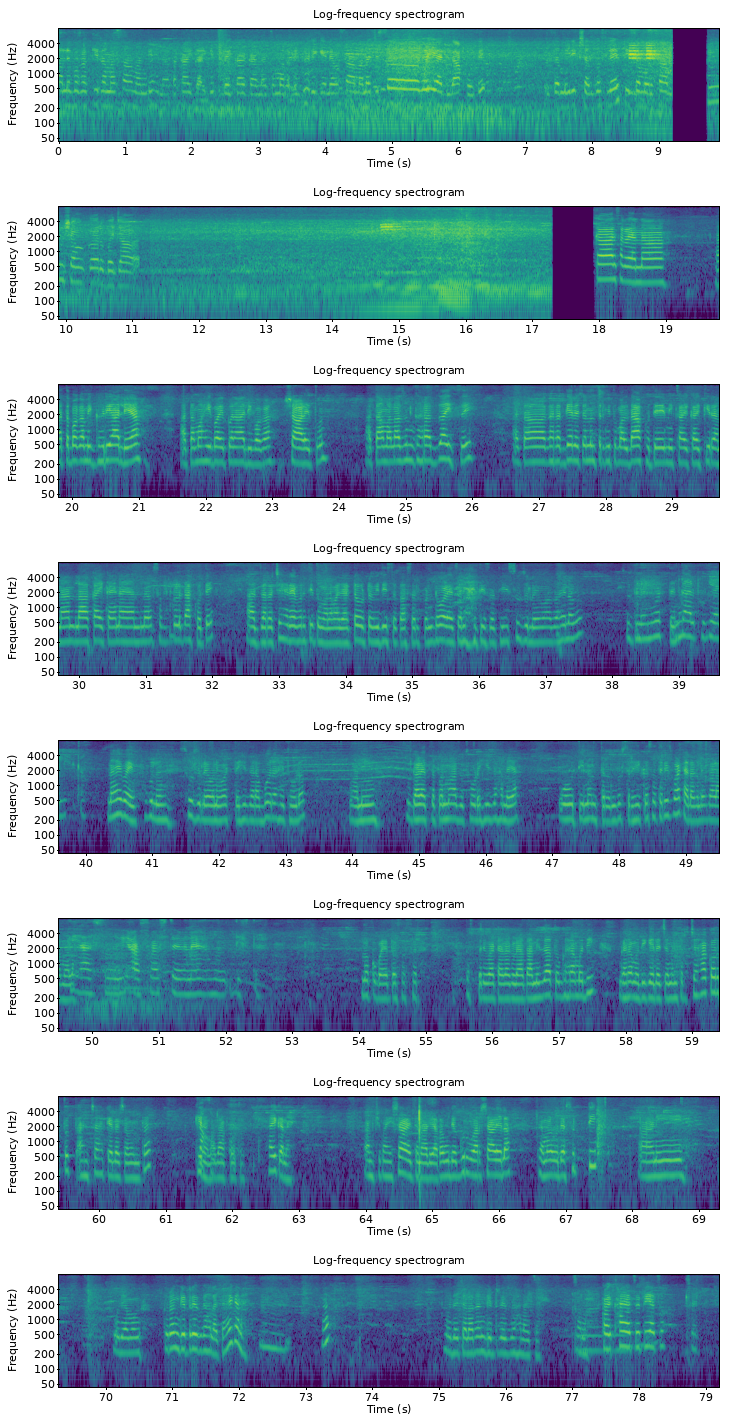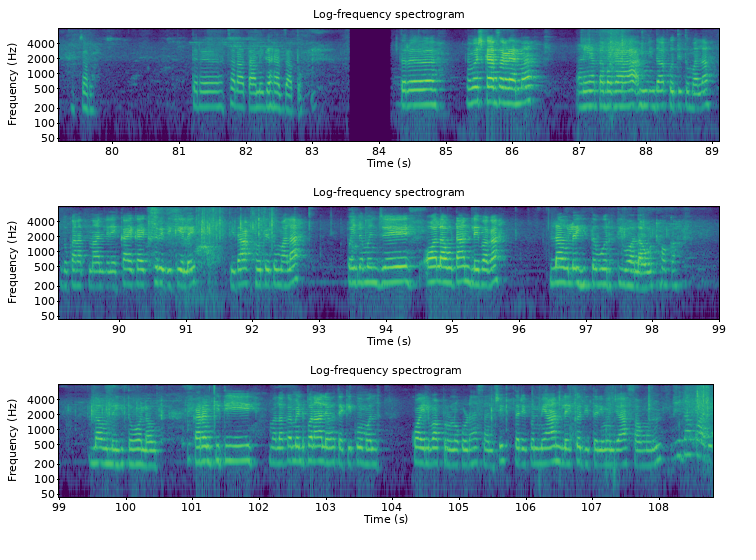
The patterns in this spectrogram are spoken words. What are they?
आले बघा किराणा सामान घ्यायला. आता काय काय घेतलंय काय काय नाही तुम्हाला मी घरी गेल्यावर सामानाची सगळी यादी दाखवते. तर मी रिक्षात बसले ती समोर सामान. शिवशंकर बजार. नमस्कार सगळ्यांना. आता बघा मी घरी आले आ. आता माहीबाई पण आली बघा शाळेतून. आता आम्हाला अजून घरात जायचं आहे आता घरात गेल्याच्यानंतर मी तुम्हाला दाखवते मी काय काय किराणा आणला काय काय नाही आणलं सगळं दाखवते. आज जरा चेहऱ्यावरती तुम्हाला माझ्या टवटवी दिसत असेल पण डोळ्याचं नाही दिसत. ही सुजलं आहे माझं आहे ना गं? सुजलं ना? आली का नाही बाई फुगलं सुजल्यावाने वाटतं ही जरा बरं आहे थोडं. आणि गळ्यातलं पण माझं थोडं ही झालं या. ओवती नंतर आणि दुसरं ही कसं तरीच वाटायला लागलं गळा मला. नको बाया तसं सर. कसं तरी वाटायला लागलं. आता आम्ही जातो घरामध्ये. घरामध्ये गेल्याच्यानंतर चहा करतो आणि चहा केल्याच्यानंतर किराणा दाखवतो. आहे का नाही? आमची माही शाळेतून आली. आता उद्या गुरुवार शाळेला. त्यामुळे उद्या सुट्टी. आणि उद्या मग रंगी ड्रेस घालायचा. आहे का नाही? हं? उद्याच्याला रंगी ड्रेस घालायचा. चला. काय खायचं पियाचं? चला. तर चला आता आम्ही घरात जातो. तर नमस्कार सगळ्यांना. आणि आता बघा मी दाखवते तुम्हाला दुकानात आणलेले काय काय खरेदी केलं आहे ती दाखवते तुम्हाला. पहिलं म्हणजे ऑल आऊट आणले बघा. लावलं इथं वरती ऑल आऊट हो का? लावलं इथं ऑल आऊट कारण की ती मला कमेंट पण आल्या होत्या की कोमल कॉईल वापरू नको ढासांची. तरी पण मी आणलंय कधीतरी म्हणजे असावं म्हणून.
